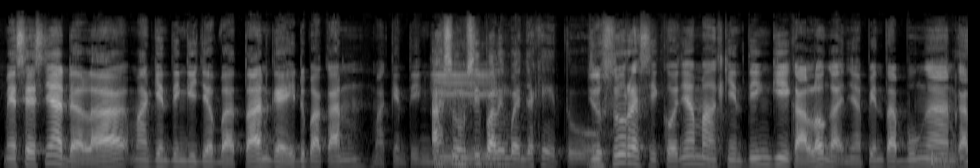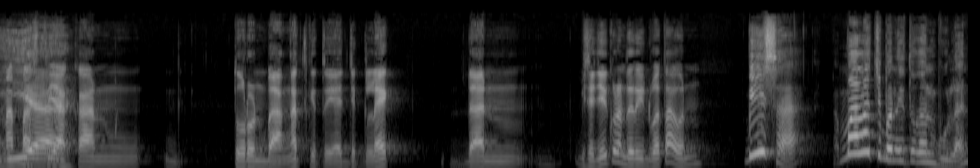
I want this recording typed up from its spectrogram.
message-nya adalah makin tinggi jabatan, gaya hidup akan makin tinggi. Asumsi paling banyaknya itu. Justru resikonya makin tinggi kalau nggak nyiapin tabungan karena Iya. pasti akan turun banget gitu ya, jelek dan bisa jadi kurang dari dua tahun. Bisa, malah cuma hitungan bulan.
